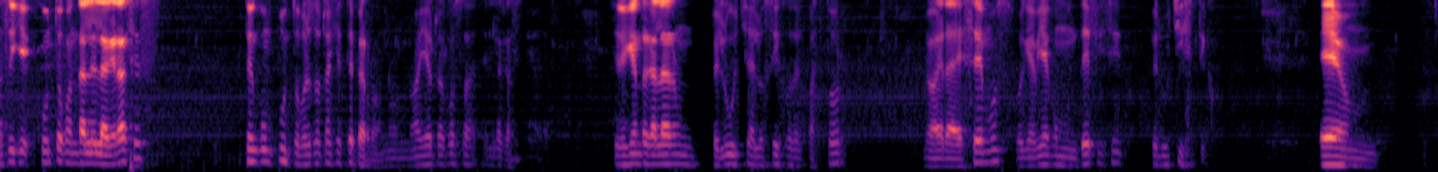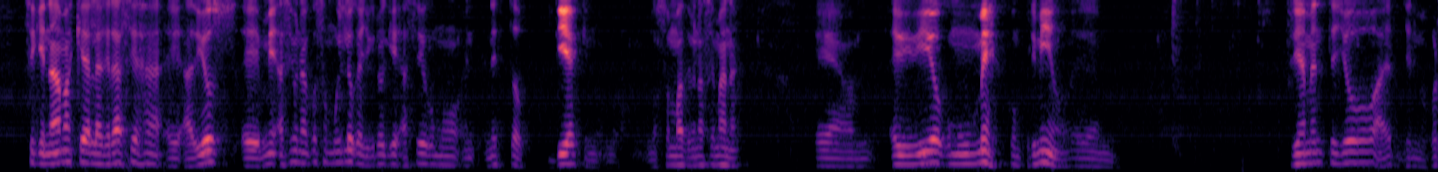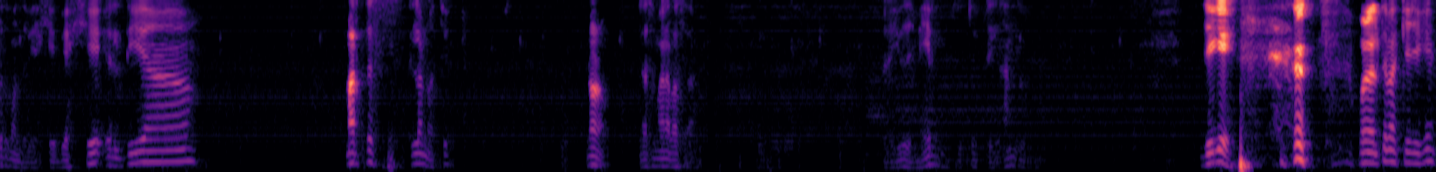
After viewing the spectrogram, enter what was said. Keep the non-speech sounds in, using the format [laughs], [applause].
Así que junto con darle las gracias, tengo un punto, por eso traje este perro. No, hay otra cosa en la casa. Si le quieren regalar un peluche a los hijos del pastor, lo agradecemos porque había como un déficit peluchístico. Em, así que nada más que dar las gracias a, eh, Dios. Eh, ha sido una cosa muy loca, yo creo que ha sido como en, estos días, que no son más de una semana, em, he vivido como un mes comprimido. Em, fríamente yo, a ver, ya no me acuerdo viajé. El día martes en la noche. No, no, la semana pasada. Ayúdeme, estoy pegando. Llegué. [laughs] bueno, el tema es que llegué.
